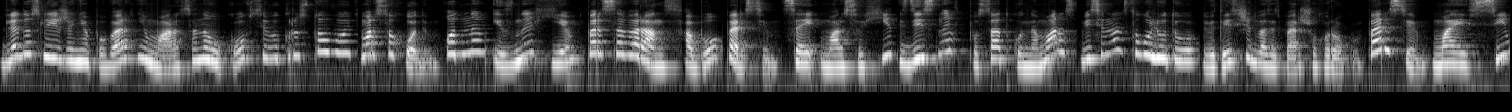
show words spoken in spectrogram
для дослідження поверхні Марса науковці використовують марсоходи. Одним із них є Персеверанс або Персі. Цей марсохід здійснив посадку на Марс 18 лютого 2021 року. Персі має 7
